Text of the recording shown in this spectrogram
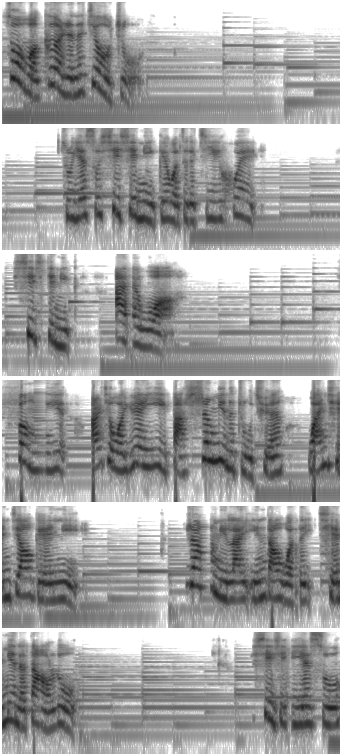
做我个人的救主。主耶稣，谢谢你给我这个机会，谢谢你爱我，奉耶，而且我愿意把生命的主权完全交给你，让你来引导我的前面的道路。谢谢耶稣，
